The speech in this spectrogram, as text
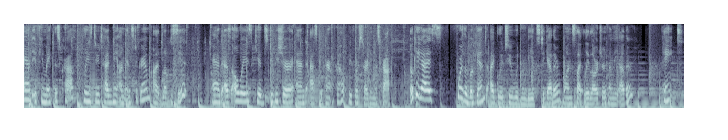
And if you make this craft, please do tag me on Instagram. I'd love to see it. And as always, kids, do be sure and ask a parent for help before starting this craft. Okay guys, for the bookend, I glue two wooden beads together, one slightly larger than the other. Paint.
